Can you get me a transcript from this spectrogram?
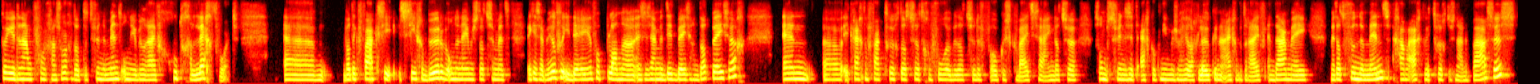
kun je er namelijk voor gaan zorgen dat het fundament onder je bedrijf goed gelegd wordt. Um, wat ik vaak zie, zie, gebeuren bij ondernemers, dat ze met, weet je, ze hebben heel veel ideeën, heel veel plannen en ze zijn met dit bezig en dat bezig. En uh, ik krijg dan vaak terug dat ze het gevoel hebben dat ze de focus kwijt zijn. Dat ze soms vinden ze het eigenlijk ook niet meer zo heel erg leuk in hun eigen bedrijf. En daarmee, met dat fundament, gaan we eigenlijk weer terug dus naar de basis.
